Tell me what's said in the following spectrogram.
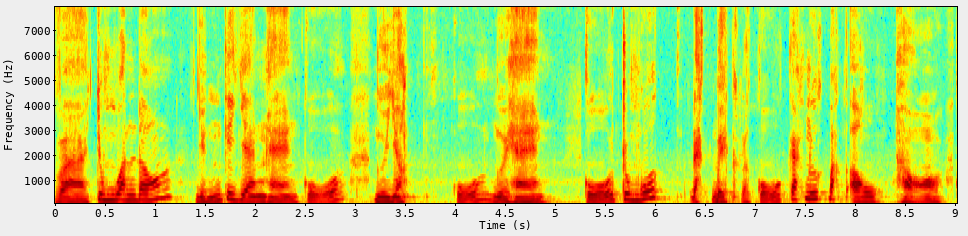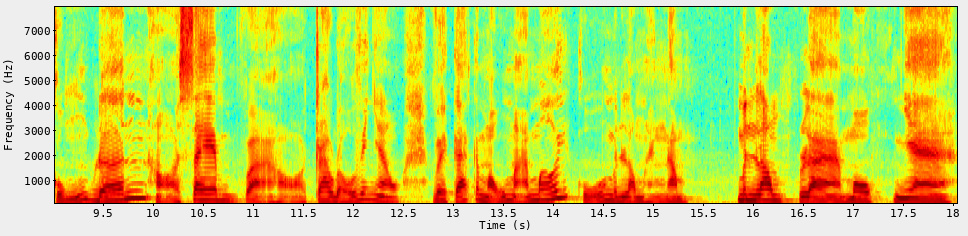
và chung quanh đó những cái gian hàng của người Nhật, của người Hàn, của Trung Quốc đặc biệt là của các nước Bắc Âu họ cũng đến họ xem và họ trao đổi với nhau về các cái mẫu mã mới của Minh Long hàng năm. Minh Long là một nhà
